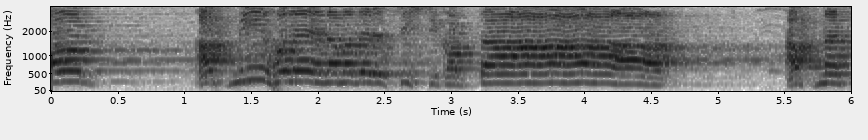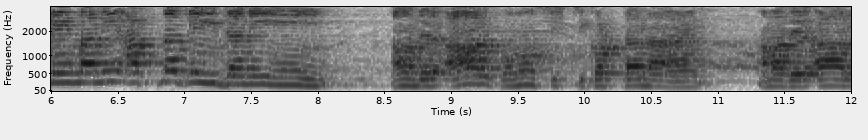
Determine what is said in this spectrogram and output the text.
রব। আপনি হলেন আমাদের সৃষ্টিকর্তা। আপনাকেই মানি, আপনাকেই জানি। আমাদের আর কোনো সৃষ্টিকর্তা নাই। আমাদের আর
